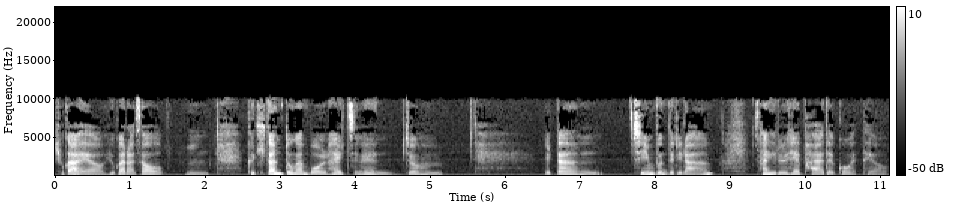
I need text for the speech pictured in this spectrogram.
휴가예요. 휴가라서, 음, 그 기간 동안 뭘 할지는 좀, 일단, 지인분들이랑 상의를 해봐야 될 것 같아요.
